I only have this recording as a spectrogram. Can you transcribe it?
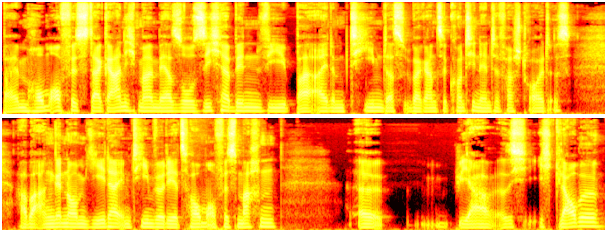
beim Homeoffice da gar nicht mal mehr so sicher bin wie bei einem Team, das über ganze Kontinente verstreut ist. Aber angenommen, jeder im Team würde jetzt Homeoffice machen, äh, ja, also ich, ich glaube,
